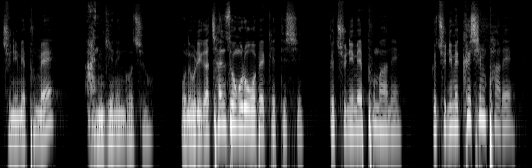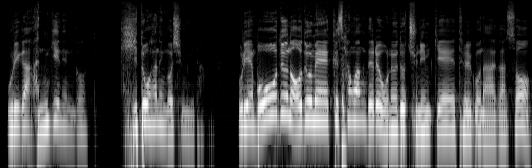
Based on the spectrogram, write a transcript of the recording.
주님의 품에 안기는 거죠. 오늘 우리가 찬송으로 고백했듯이 그 주님의 품 안에 그 주님의 크신 팔에 우리가 안기는 것, 기도하는 것입니다. 우리의 모든 어둠의 그 상황들을 오늘도 주님께 들고 나아가서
